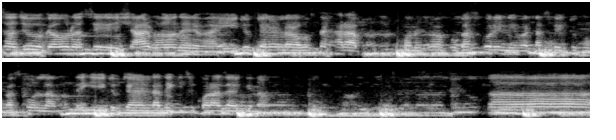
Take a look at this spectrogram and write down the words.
সাজু কেমন আছিস? আর ভালো নাই রে ভাই। ইউটিউব চ্যানেলটার অবস্থা খারাপ। অনেক সময় ফোকাস করিনি বাট আজকে একটু ফোকাস করলাম। দেখি ইউটিউব চ্যানেলটাতে কিছু করা যায় কিনা। আহ,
